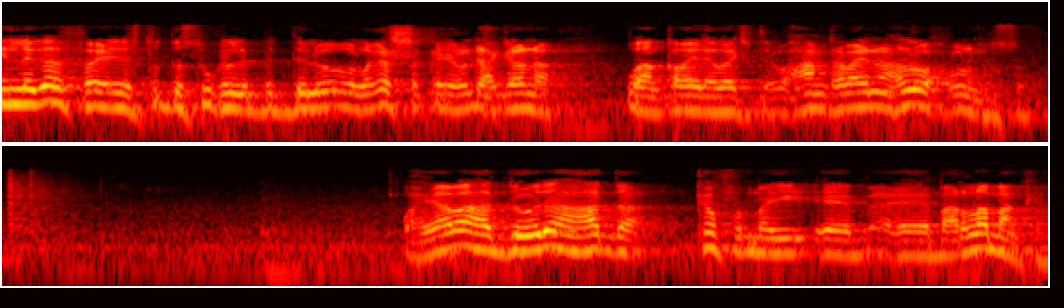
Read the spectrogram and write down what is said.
In laga faa'iidaysto dastuurka la bedelo oo laga shaqeeyo la dhex galana waan qabayna waajibta. Waxaan rabaa inaan hal wax un xuso. Waxyaabaha doodaha hadda ka furmay baarlamaanka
